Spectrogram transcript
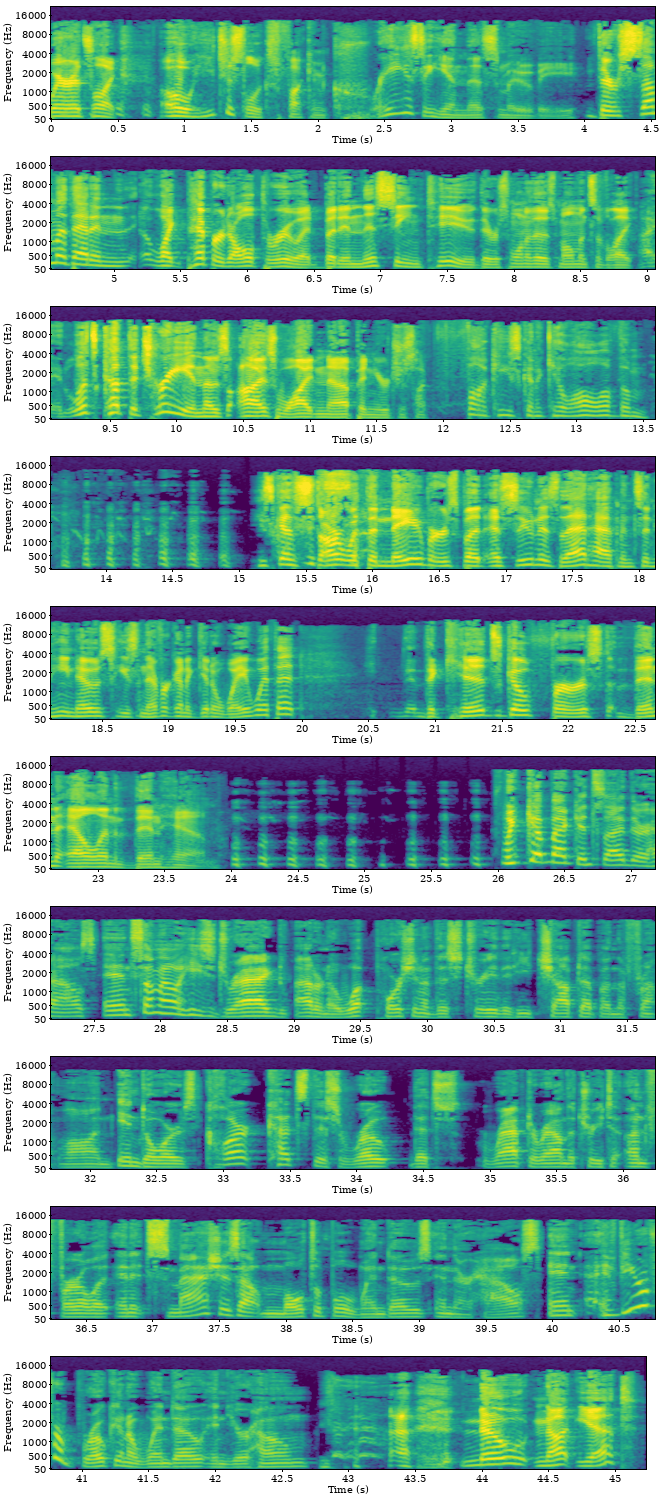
where it's like, oh, he just looks fucking crazy in this movie. There's some of that in like peppered all through it, but in this scene too, there's one of those moments of like, let's cut the tree, and those eyes widen up, and you're just like, fuck, he's gonna kill all of them. he's gonna start with the neighbors, but as soon as that happens, and he knows he's never gonna get away with it. The kids go first, then Ellen, then him. We come back inside their house, and somehow he's dragged, I don't know what portion of this tree that he chopped up on the front lawn indoors. Clark cuts this rope that's wrapped around the tree to unfurl it, and it smashes out multiple windows in their house. And have you ever broken a window in your home? No, not yet.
